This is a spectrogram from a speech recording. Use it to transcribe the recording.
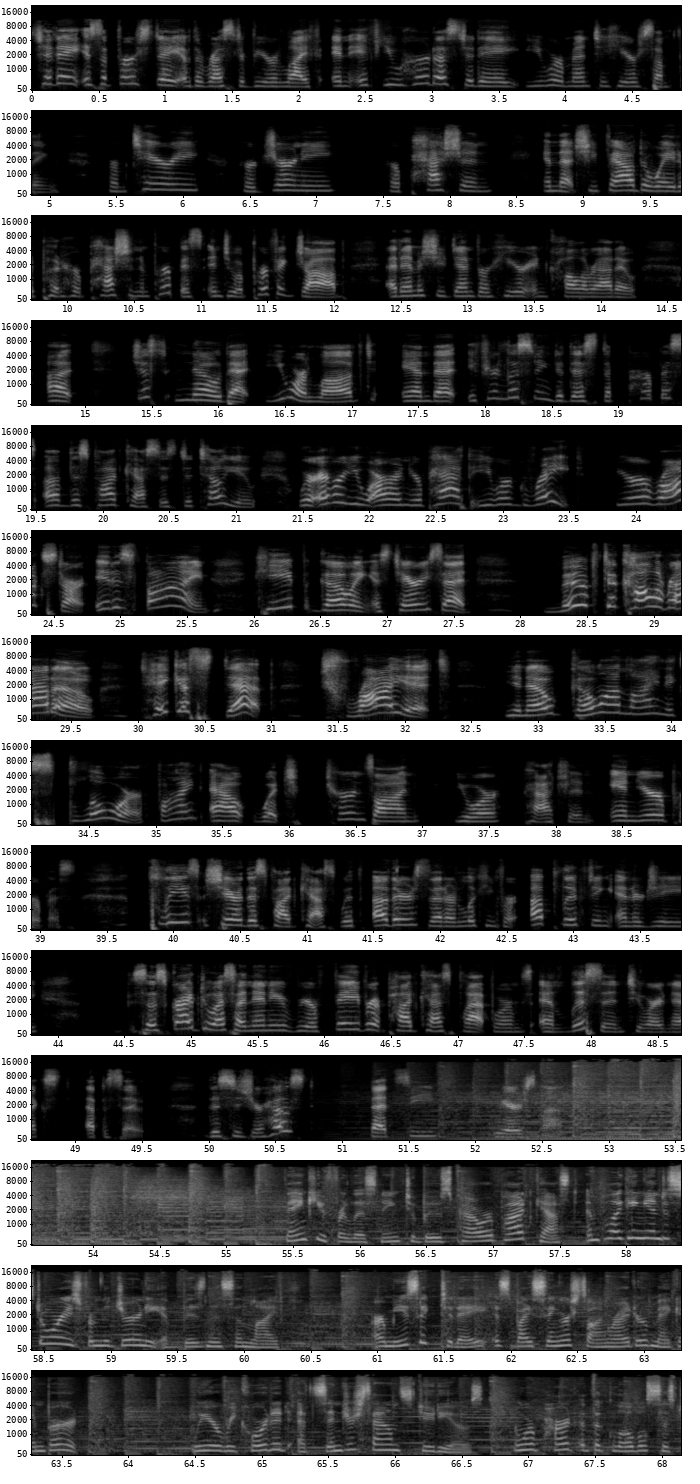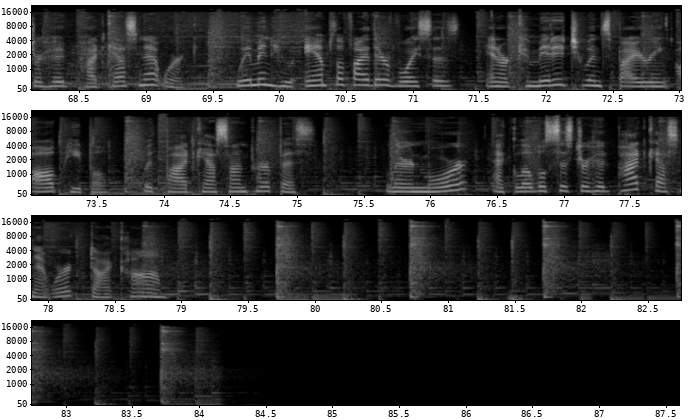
Today is the first day of the rest of your life. And if you heard us today, you were meant to hear something from Terry, her journey, her passion, and that she found a way to put her passion and purpose into a perfect job at MSU Denver here in Colorado. Uh, just know that you are loved and that if you're listening to this, the purpose of this podcast is to tell you wherever you are on your path, you are great. You're a rock star. It is fine. Keep going. As Terry said, move to Colorado, take a step, try it. You know, go online, explore, find out what turns on your passion and your purpose. Please share this podcast with others that are looking for uplifting energy. Subscribe to us on any of your favorite podcast platforms and listen to our next episode. This is your host, Betsy Wiersma. Thank you for listening to Boost Power Podcast and plugging into stories from the journey of business and life. Our music today is by singer songwriter Megan Burtt. We are recorded at Cinder Sound Studios and we're part of the Global Sisterhood Podcast Network, women who amplify their voices and are committed to inspiring all people with podcasts on purpose. Learn more at globalsisterhoodpodcastnetwork.com.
